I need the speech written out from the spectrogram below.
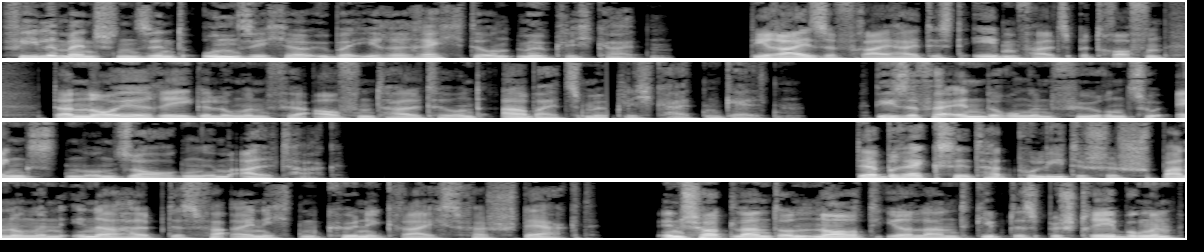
Viele Menschen sind unsicher über ihre Rechte und Möglichkeiten. Die Reisefreiheit ist ebenfalls betroffen, da neue Regelungen für Aufenthalte und Arbeitsmöglichkeiten gelten. Diese Veränderungen führen zu Ängsten und Sorgen im Alltag. Der Brexit hat politische Spannungen innerhalb des Vereinigten Königreichs verstärkt. In Schottland und Nordirland gibt es Bestrebungen,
